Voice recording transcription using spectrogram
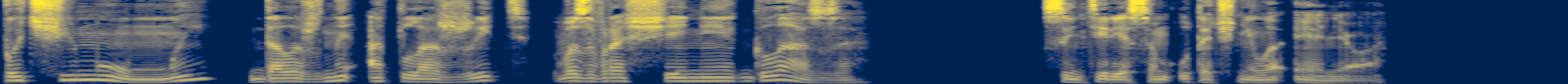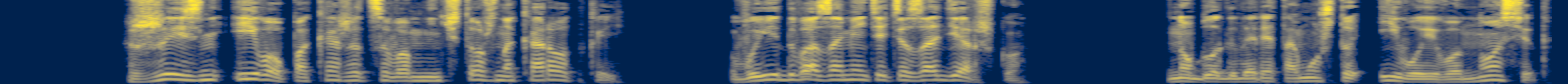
Почему мы должны отложить возвращение глаза? С интересом уточнила Энио. Жизнь Иво покажется вам ничтожно короткой. Вы едва заметите задержку. Но благодаря тому, что Иво его носит,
